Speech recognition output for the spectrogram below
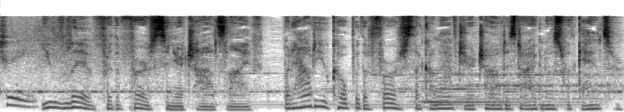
Tree! You live for the firsts in your child's life. But how do you cope with the firsts that come after your child is diagnosed with cancer?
